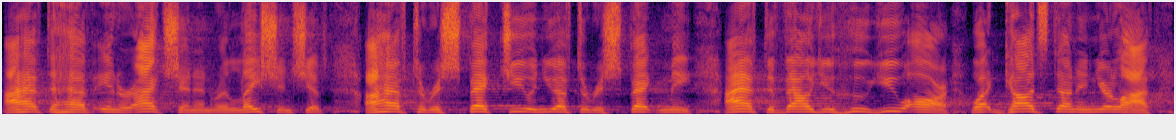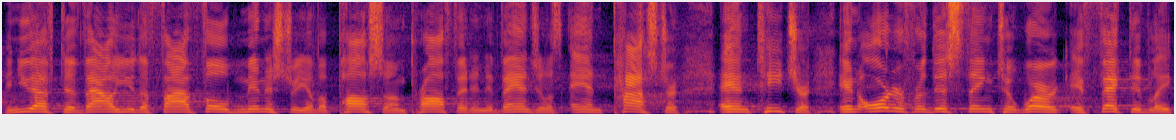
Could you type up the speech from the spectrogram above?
I have to have interaction and relationships. I have to respect you and you have to respect me. I have to value who you are, what God's done in your life, and you have to value the fivefold ministry of apostle and prophet and evangelist and pastor and teacher in order for this thing to work effectively.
